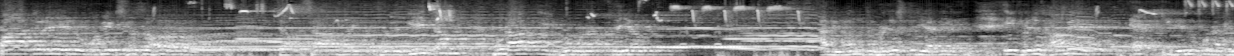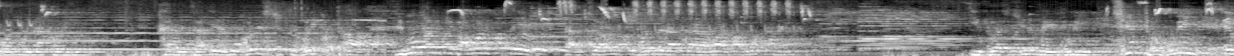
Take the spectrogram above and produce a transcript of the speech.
পাদরেণ অভিক্ষসহ গীতম, পুরাতি ভুবনত্রয়ম আমি নন্দ ব্রজস্ত্রী আদি এই ব্রজধামের একটি রেণুকোনাকে বর্ণনা করি। কারণ যাদের মুখনিষ্ঠিত হরিকথা, ত্রিভুবনকে বাবন করে তার চরণকে বন্দনা করার আমার ক্ষমতা এই ব্রজচিন্ময় ভূমি, সিদ্ধ ভূমি, এই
